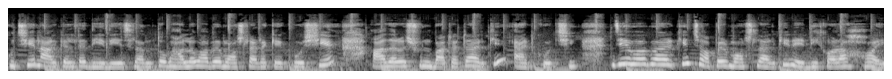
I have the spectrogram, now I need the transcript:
কুচিয়ে নারকেলটা দিয়ে দিয়েছিলাম। তো ভালোভাবে মশলাটাকে কষিয়ে আদা, রসুন বাটাটা আর কি অ্যাড করছি। যেভাবে আর কি চপের মশলা আর কি রেডি করা হয়।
